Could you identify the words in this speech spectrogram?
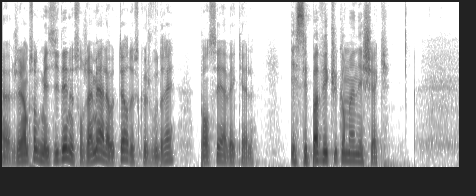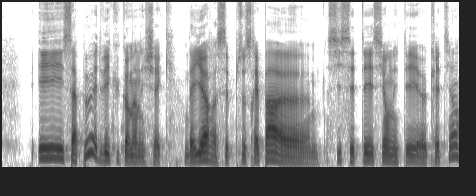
euh, j'ai l'impression que mes idées ne sont jamais à la hauteur de ce que je voudrais penser avec elles. Et c'est pas vécu comme un échec. Et ça peut être vécu comme un échec. D'ailleurs, ce serait pas euh, si c'était si on était chrétien,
